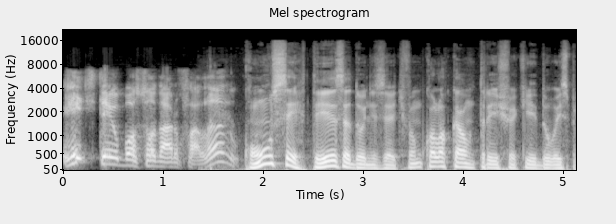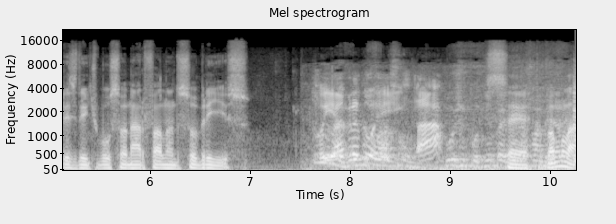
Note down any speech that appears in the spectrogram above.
A gente tem o Bolsonaro falando? Com certeza, Donizete. Vamos colocar um trecho aqui do ex-presidente Bolsonaro falando sobre isso. Foi Angra do Reis, tá? Puxa um pouquinho certo, vamos lá.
